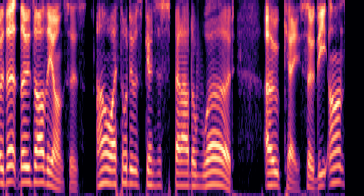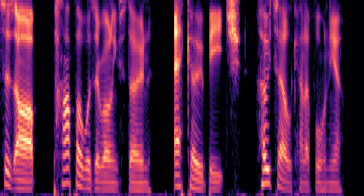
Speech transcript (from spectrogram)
oh, th- those are the answers. Oh, I thought it was going to spell out a word. Okay, so the answers are Papa was a Rolling Stone, Echo Beach, Hotel California,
